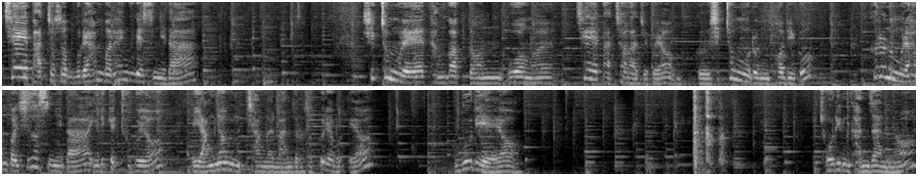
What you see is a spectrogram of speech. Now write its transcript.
체에 받쳐서 물에 한번 헹구겠습니다. 식초물에 담갔던 우엉을 체에 받쳐가지고요. 그 식초물은 버리고 흐르는 물에 한번 씻었습니다. 이렇게 두고요. 양념장을 만들어서 끓여 볼게요. 물이에요. 조림 간장요.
